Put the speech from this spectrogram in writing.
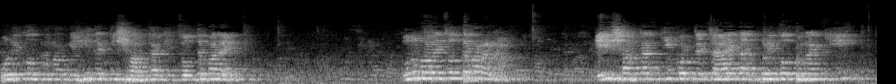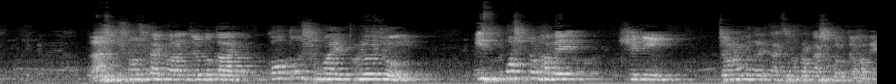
পরিকল্পনা বিহীন একটি সরকার কি চলতে পারে? কোনোভাবে চলতে পারে না। এই সরকার কি করতে চায়, তার পরিকল্পনা কি? রাষ্ট্র সংস্কার করার জন্য তার কত সময় প্রয়োজন? স্পষ্টভাবে সেটি জনগণের কাছে প্রকাশ করতে হবে।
